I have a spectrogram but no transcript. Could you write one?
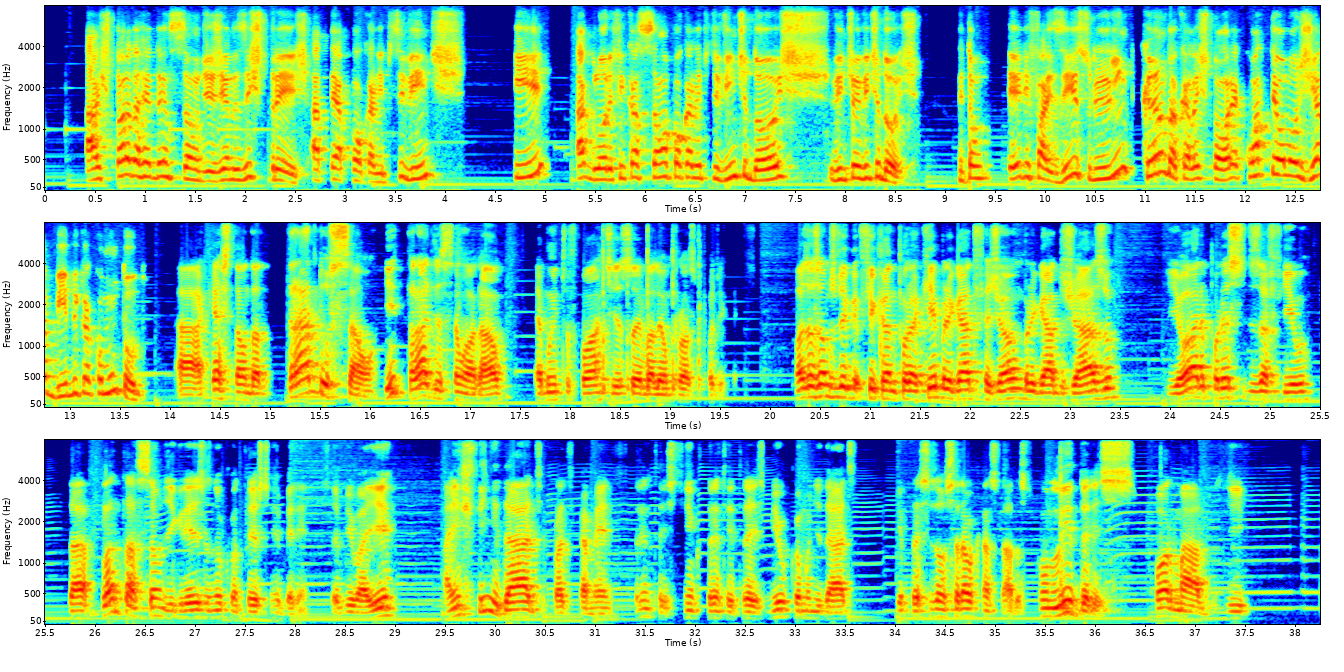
a história da redenção de Gênesis 3 até Apocalipse 20 e a glorificação, Apocalipse 22, 21 e 22. Então, ele faz isso linkando aquela história com a teologia bíblica como um todo. A questão da tradução e tradição oral é muito forte, isso vai valer um próximo podcast. Mas nós vamos ficando por aqui. Obrigado, Feijão. Obrigado, Jaso. E ore por esse desafio da plantação de igrejas no contexto ribeirinho. Você viu aí a infinidade, praticamente, 35, 33 mil comunidades que precisam ser alcançadas com líderes formados. E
